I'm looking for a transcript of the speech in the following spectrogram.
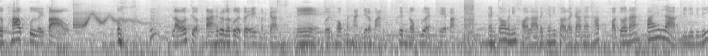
สภาพเปื่อยเปล่า เราก็เกือบตายให้โดนระเบิดตัวเองเหมือนกันนี่ปืนพกทหารเยอรมันขึ้นนกด้วยเท่ปะงั้นก็วันนี้ขอลาไปแค่นี้ก่อนแล้วกันนะครับ ขอตัวนะ ไปละบิลิบิลิ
